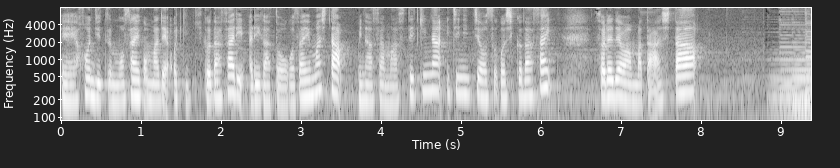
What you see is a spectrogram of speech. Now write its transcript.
えー、本日も最後までお聴きくださりありがとうございました。皆様素敵な一日をお過ごしください。それではまた明日。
